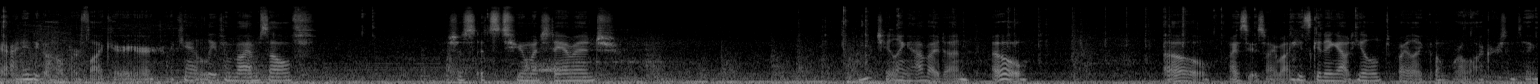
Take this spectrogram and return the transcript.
Okay, I need to go help our flag carrier. I can't leave him by himself. It's just, it's too much damage. How much healing have I done? Oh. Oh, I see what he's talking about. He's getting out healed by like a warlock or something.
